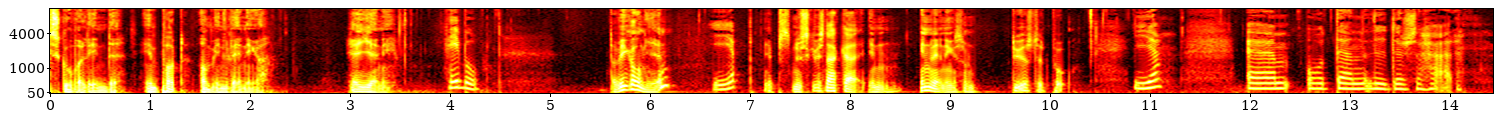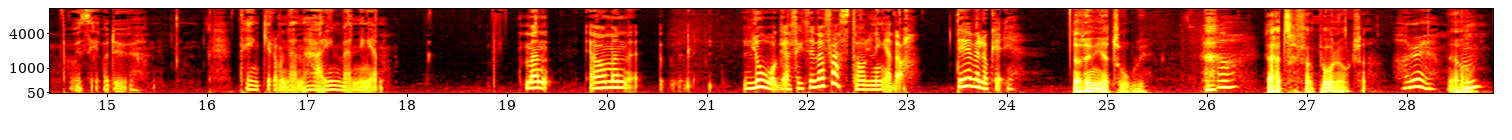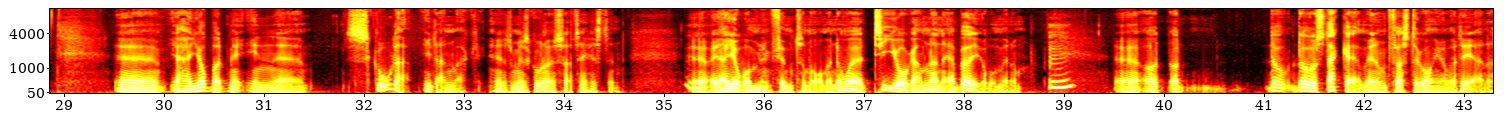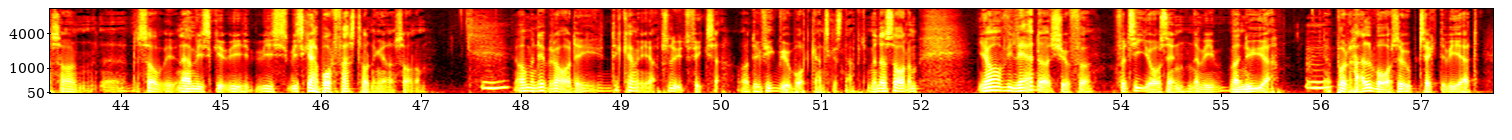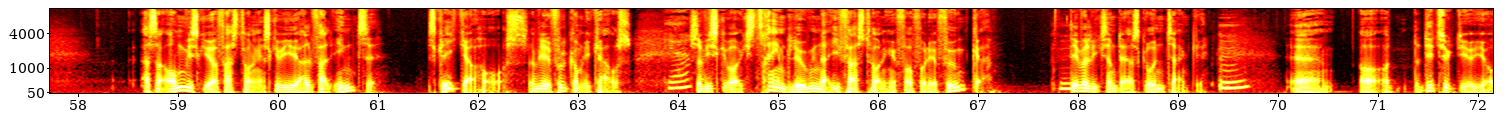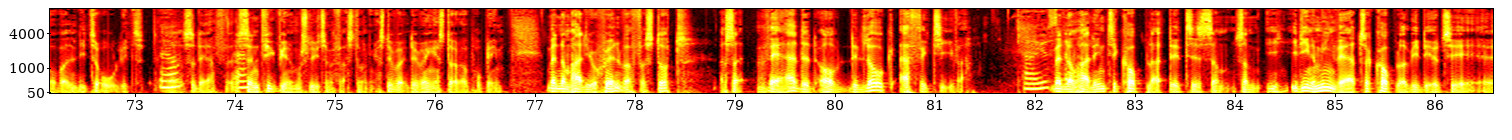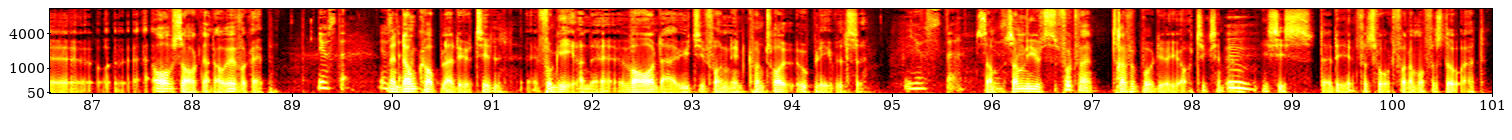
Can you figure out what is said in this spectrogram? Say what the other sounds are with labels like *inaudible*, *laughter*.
Vildskov och Linde, en podd om invändningar. Hej Jenny, Hej Bo. då är vi igång igen. Japp. Jeps, nu ska vi snacka en invändning som du har stött på. Ja. Ehm, och den lyder så här. Får vi se vad du tänker om den här invändningen. Men, ja men lågaffektiva fasthållningar då? Det är väl okej? Ja, den är jätterolig. Ja. Jag har träffat på det också. Har du det? Ja. Mm. Eh, jag har jobbat med en eh, skola i Danmark, eh, som är med Svarta Hästen. Mm. Jag har jobbat med dem i 15 år, men de var 10 år gamla när jag började jobba med dem. Mm. Och, och då, då snackade jag med dem första gången jag var där. Då sa sa nej, vi, ska, vi, vi, vi ska ha bort fasthållningarna, sa de. Mm. Ja men det är bra, det, det kan vi absolut fixa. Och det fick vi ju bort ganska snabbt. Men då sa de, ja vi lärde oss ju för, för tio år sedan när vi var nya. Mm. På ett halvår så upptäckte vi att alltså om vi ska göra fasthållningar ska vi ju i alla fall inte skrika och ha oss. Då blir det fullkomligt kaos. Ja. Så vi ska vara extremt lugna i fasthållningen för att få det att funka. Mm. Det var liksom deras grundtanke. Mm. Eh, och, och det tyckte ju jag var lite roligt. Ja. Eh, sådär. Ja. Sen fick vi dem att sluta med fasthållningar så det var, det var inga större problem. Men de hade ju själva förstått alltså, värdet av det lågaffektiva. Ja, Men det. de hade inte kopplat det till som, som i, i din och min värld så kopplar vi det ju till eh, avsaknad av övergrepp. Just det. Just Men det. de kopplade ju till fungerande vardag utifrån en kontrollupplevelse. Just det. Som, Just som vi ju fortfarande träffar på du och jag till exempel Mm. i SIS där det är för svårt för dem att förstå att,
